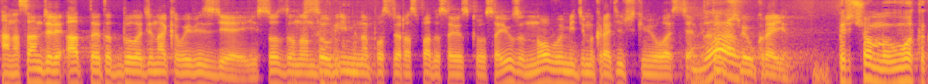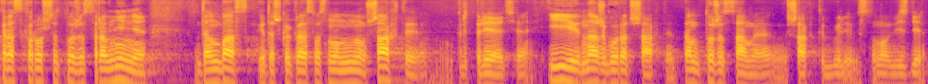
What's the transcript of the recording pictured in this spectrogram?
А на самом деле ад этот был одинаковый везде. И создан он был именно после распада Советского Союза новыми демократическими властями, в том Да. числе Украины. Причем вот как раз хорошее тоже сравнение. Донбасс — это же как раз в основном ну, шахты, предприятия, и наш город шахты. Там тоже самое шахты были в основном везде.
